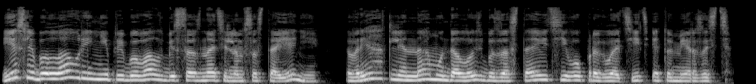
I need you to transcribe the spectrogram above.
Если бы Лаури не пребывал в бессознательном состоянии, вряд ли нам удалось бы заставить его проглотить эту мерзость.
